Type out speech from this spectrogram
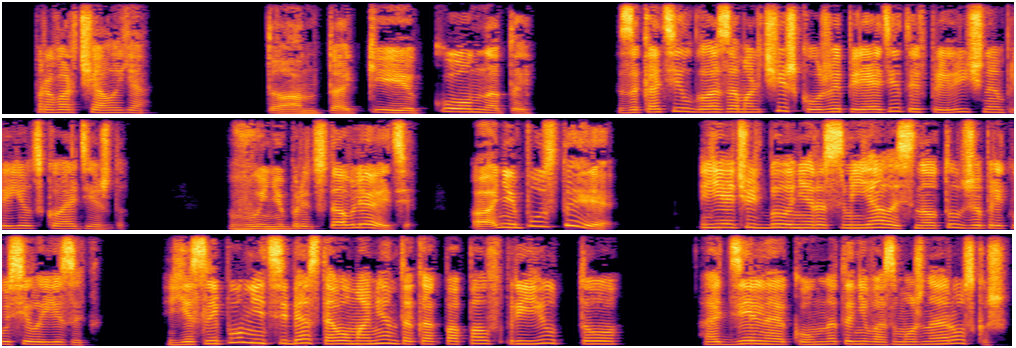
— проворчала я. «Там такие комнаты!» — закатил глаза мальчишка, уже переодетый в приличную приютскую одежду. «Вы не представляете! Они пустые!» Я чуть было не рассмеялась, но тут же прикусила язык. Если помнить себя с того момента, как попал в приют, то отдельная комната — невозможная роскошь.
